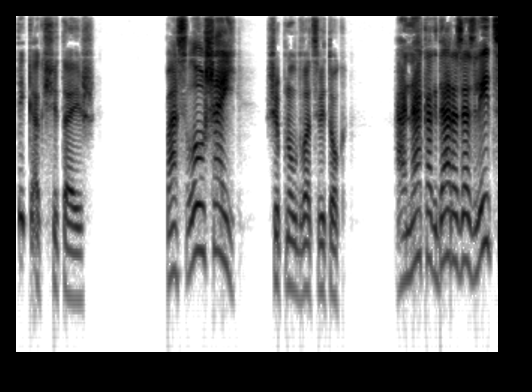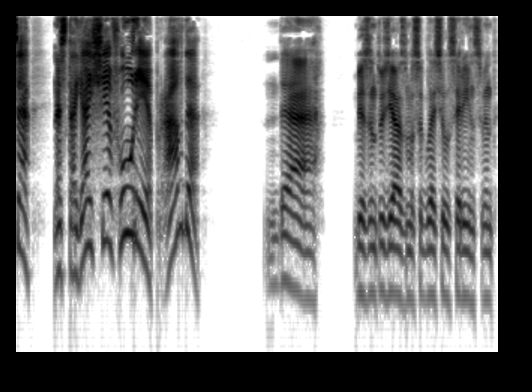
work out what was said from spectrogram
Ты как считаешь?» «Послушай!» — шепнул два цветок. Она, когда разозлится, настоящая фурия, правда? Да, без энтузиазма согласился Ринсвинд.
